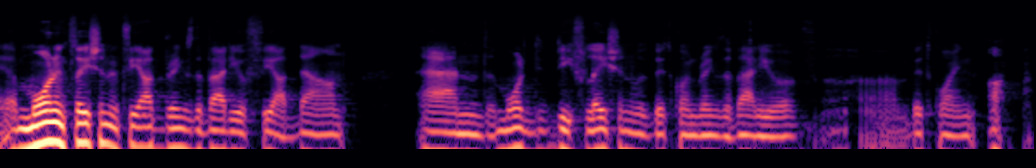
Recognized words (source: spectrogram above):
Uh, more inflation in fiat brings the value of fiat down and more de- deflation with bitcoin brings the value of uh, bitcoin up.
